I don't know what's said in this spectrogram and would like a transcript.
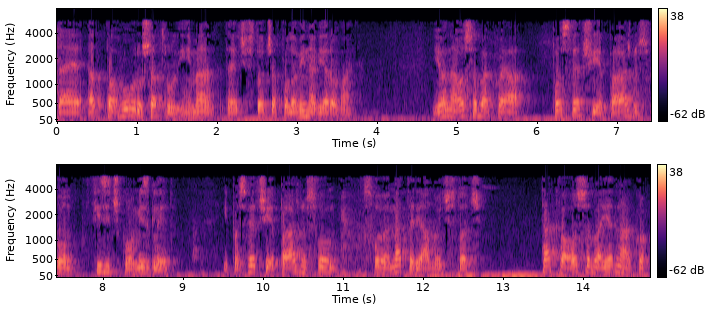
da je at-tahuru šatrul iman, da je čistoća polovina vjerovanja. I ona osoba koja posvećuje pažnju svom fizičkom izgledu, i posvećuje pažnju svom, svojoj materijalnoj čistoći. Takva osoba jednako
